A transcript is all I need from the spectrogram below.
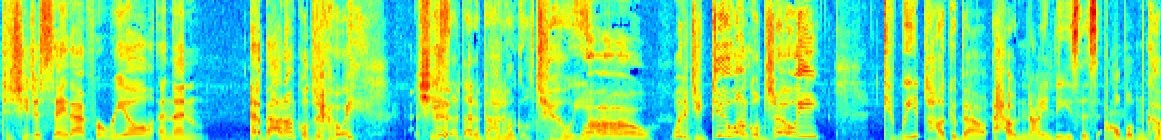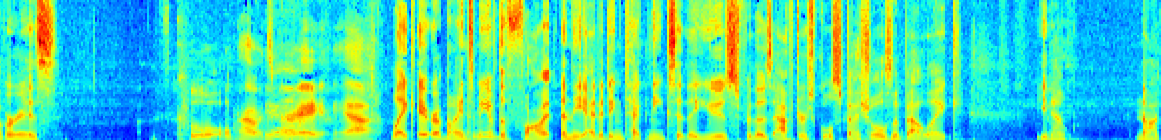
Did she just say that for real?" And then about Uncle Joey. She said that about Uncle Joey. Whoa. What did you do, Uncle Joey? Can we talk about how '90s this album cover is? Cool. Oh, it's Yeah. great. Yeah. like it reminds me of the font and the editing techniques that they use for those after school specials about like you know not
